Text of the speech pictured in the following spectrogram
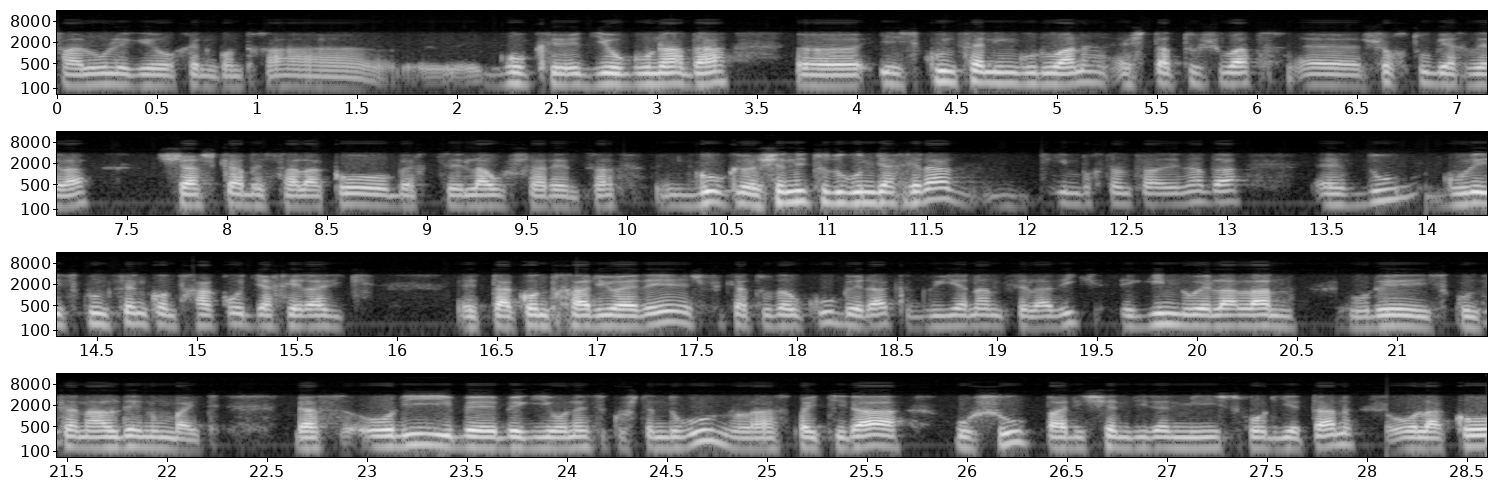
falu lege horren kontra uh, guk dioguna da, uh, izkuntzen inguruan, estatus bat uh, sortu behar dela, xaska bezalako bertze lausaren zat. Guk uh, senditu dugun jajera, importantza dena da, ez du gure izkuntzen kontrako jajerarik. Eta kontrarioa ere, esplikatu dauku, berak guianan zeladik egin duela lan gure hizkuntzen alde nunbait. Beraz, hori be, begi honez ikusten dugu, nola azpaitira usu, Parisen diren ministro horietan, olako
